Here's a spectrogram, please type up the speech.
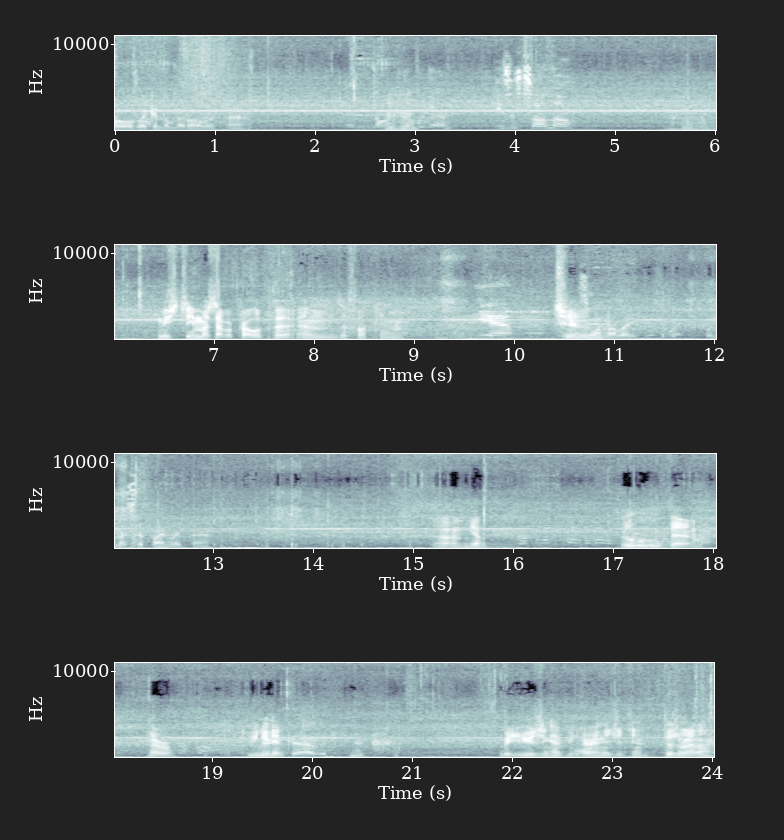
Oh, it was like in the middle right there. Over there. He's a solo. He he must have a prowler pit in the fucking Yeah. two. There's one that like with my zip line right there. Um, yep. Ooh, there. There. You need it? Grab it. But you're using heavy or energy too? Doesn't matter.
